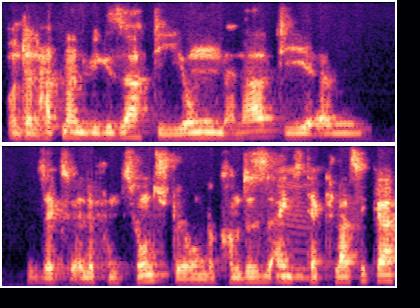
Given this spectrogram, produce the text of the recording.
und dann hat man, wie gesagt, die jungen Männer, die ähm, sexuelle Funktionsstörungen bekommen. Das ist eigentlich mhm. der Klassiker.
